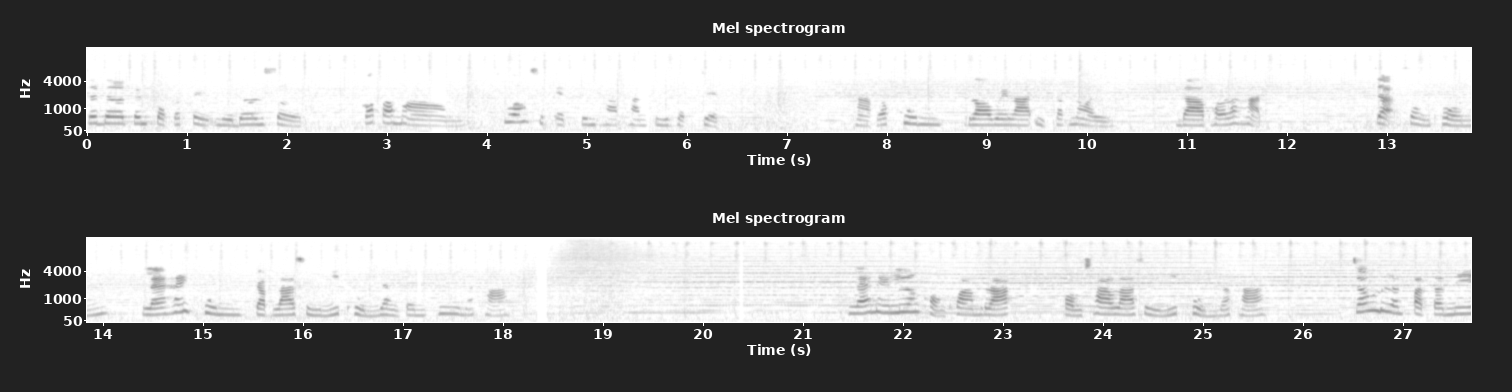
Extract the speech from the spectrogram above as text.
จะเดินเป็นปกติหรือเดินเสริฐก็ประมาณช่วง 11 กุมภาพันธ์ ปี 67 หากว่าคุณรอเวลาอีกสักหน่อย ดาวพฤหัส จะส่งผลและให้คุณกับราศีมิถุนอย่างเต็มที่นะคะ และในเรื่องของความรักของชาวราศีมิถุนนะคะ เจ้าเรือนปัตตนิ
